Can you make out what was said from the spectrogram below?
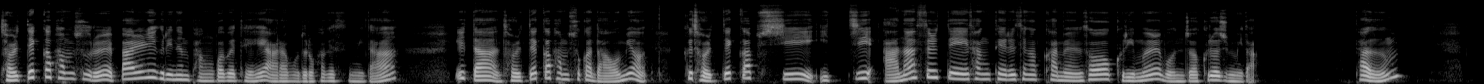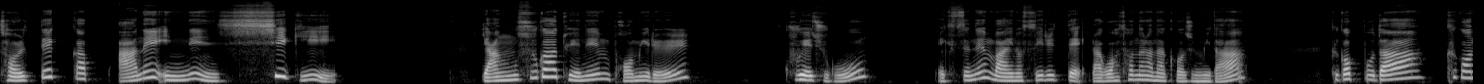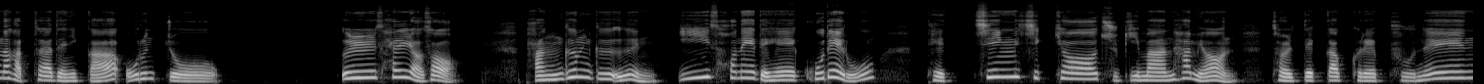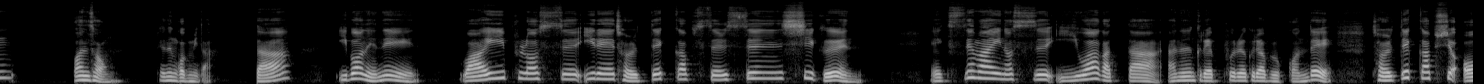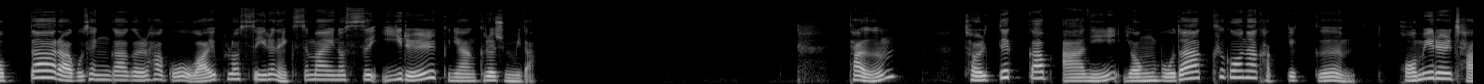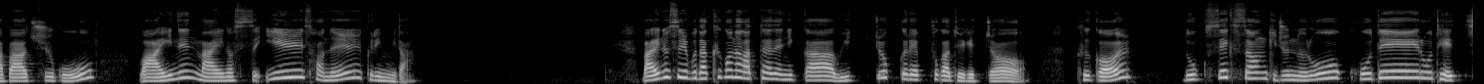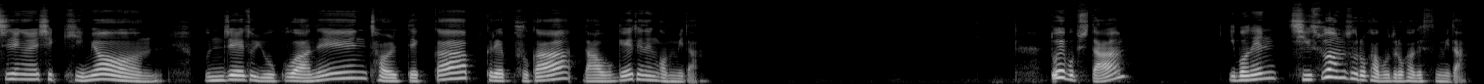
절대값 함수를 빨리 그리는 방법에 대해 알아보도록 하겠습니다. 일단 절대값 함수가 나오면 그 절대값이 있지 않았을 때의 상태를 생각하면서 그림을 먼저 그려줍니다. 다음, 절대값 안에 있는 식이 양수가 되는 범위를 구해주고 x는 마이너스 1일 때라고 선을 하나 그어줍니다. 그것보다 크거나 같아야 되니까 오른쪽을 살려서 방금 그은 이 선에 대해 그대로 대칭시켜 주기만 하면 절대값 그래프는 완성되는 겁니다. 자, 이번에는 y 플러스 1의 절대값을 쓴 식은 x-2와 같다 라는 그래프를 그려볼 건데 절대값이 없다 라고 생각을 하고 y 플러스 1은 x-2를 그냥 그려줍니다. 다음 절대값 안이 0보다 크거나 같게끔 범위를 잡아주고 y는 마이너스 1 선을 그립니다. 마이너스 1보다 크거나 같아야 되니까 위쪽 그래프가 되겠죠. 그걸 녹색선 기준으로 그대로 대칭을 시키면 문제에서 요구하는 절대값 그래프가 나오게 되는 겁니다. 또 해봅시다. 이번엔 지수함수로 가보도록 하겠습니다.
